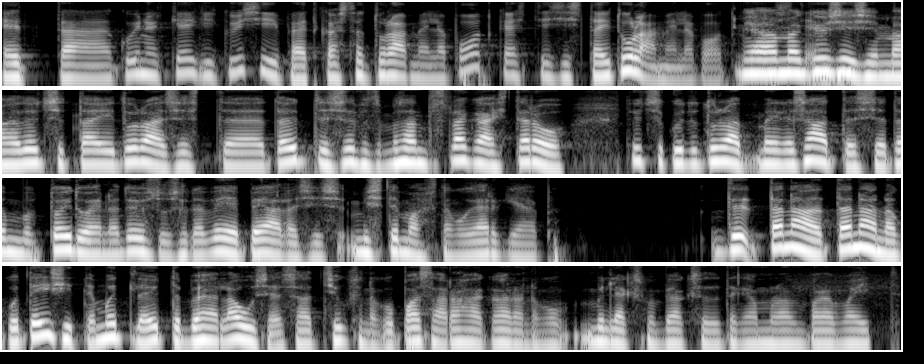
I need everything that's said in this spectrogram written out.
et äh, kui nüüd keegi küsib, et kas ta tuleb meile podcast'i, siis ta ei tule meile podcast'i. ja me küsisime, aga ta ütles, et ta ei tule, sest ta ütles selles mõttes, ma saan tast väga hästi aru. ta ütles, et kui ta tuleb meile saatesse ja tõmbab toiduainetööstusele vee peale, siis mis temast nagu järgi jääb? Täna, täna nagu teisiti mõtle, ütleb ühe lause, saad siukse nagu pasarahe ka nagu, milleks ma peaks seda tegema, mul on parem vait.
